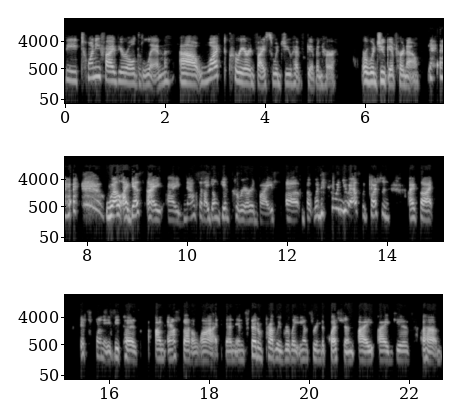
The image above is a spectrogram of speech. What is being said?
the 25 year old Lynn, uh, what career advice would you have given her? Or would you give her now? well, I guess I, I now said I don't give career advice. Uh, but when, when you asked the question, I thought it's funny because I'm asked that a lot. And instead of probably really answering the question, I, I give um,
